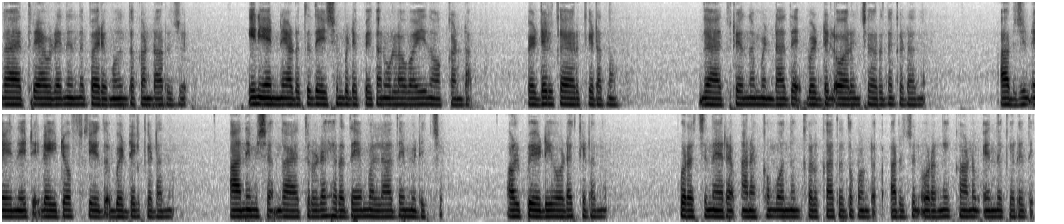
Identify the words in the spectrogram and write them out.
ഗായത്രി അവിടെ നിന്ന് പരുങ്ങുന്നത് കണ്ട അർജുൻ. ഇനി എന്നെ അടുത്ത് ദേഷ്യം പിടിപ്പിക്കാനുള്ള വഴി നോക്കണ്ട. ബെഡിൽ കയറി കിടന്നു. ഗായത്രി ഒന്നും മിണ്ടാതെ ബെഡിൽ ഓരം ചേർന്ന് കിടന്നു. അർജുൻ എഴുന്നേറ്റ് ലൈറ്റ് ഓഫ് ചെയ്ത് ബെഡിൽ കിടന്നു. ആ നിമിഷം ഗായത്രിയുടെ ഹൃദയമല്ലാതെ മിടിച്ചു. അവൾ പേടിയോടെ കിടന്നു. കുറച്ചു നേരം അനക്കം ഒന്നും കേൾക്കാത്തത് കൊണ്ട് അർജുൻ ഉറങ്ങിക്കാണും എന്ന് കരുതി.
